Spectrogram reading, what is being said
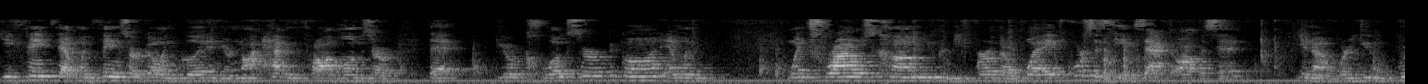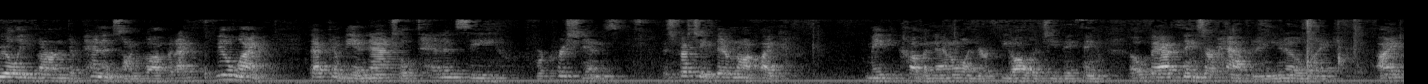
you think that when things are going good and you're not having problems or that you're closer to God and when when trials come you can be further away. Of course it's the exact opposite, you know, where you really learn dependence on God, but I feel like that can be a natural tendency for Christians, especially if they're not like maybe covenantal in their theology. They think, oh, bad things are happening, you know, like I,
